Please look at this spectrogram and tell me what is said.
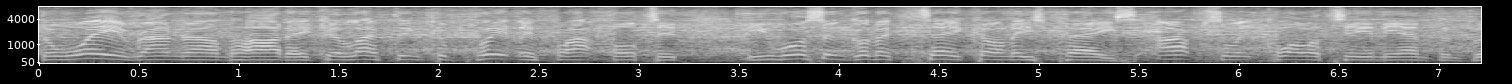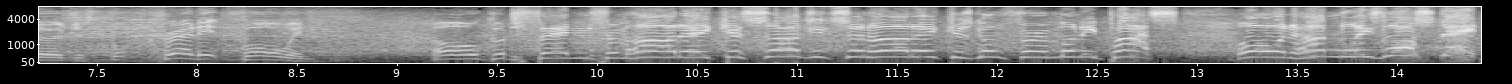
the way he ran round Hardaker left him completely flat-footed. He wasn't going to take on his pace. Absolute quality in the end from Burgess, but credit Bowen. Oh, good fend from Hardaker. Sarginson Hardaker's gone for a money pass. Oh, and Handley's lost it.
